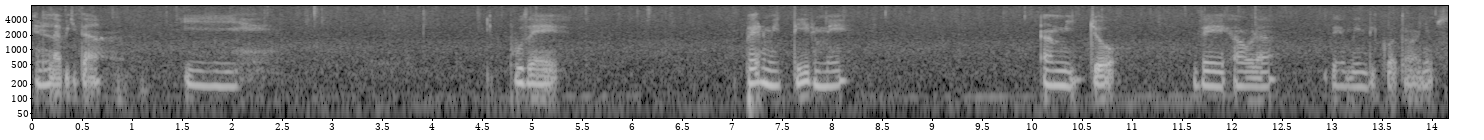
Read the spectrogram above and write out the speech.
en la vida. Y, y pude permitirme a mi yo de ahora de 24 años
